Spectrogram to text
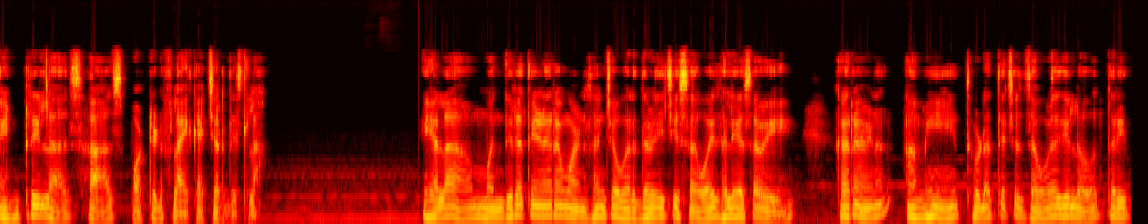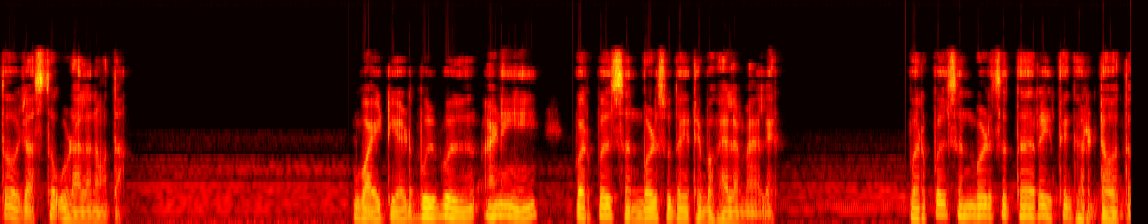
एंट्रीलाच हा स्पॉटेड फ्लाय कॅचर दिसला. ह्याला मंदिरात येणाऱ्या माणसांच्या वर्दळीची सवय झाली असावी. कारण आम्ही थोडा त्याच्याजवळ गेलो तरी तो जास्त उडाला नव्हता. व्हाईट येड बुलबुल आणि पर्पल सनबर्ड सुद्धा इथे बघायला मिळाले. पर्पल सनबर्डचं तर इथे घरटं होतं.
